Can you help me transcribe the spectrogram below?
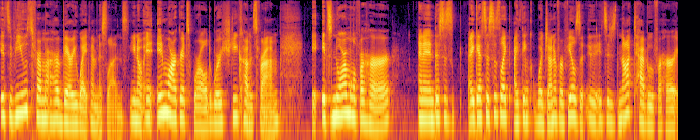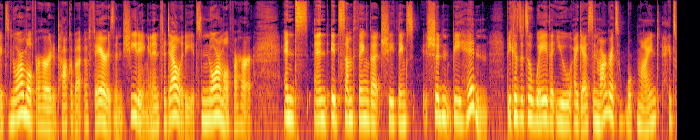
it's views from her very white feminist lens. You know in, in margaret's world where she comes from it, it's normal for her. And, and this is i guess this is like i think what jennifer feels it is not taboo for her. It's normal for her to talk about affairs and cheating and infidelity. It's normal for her and and it's something that she thinks shouldn't be hidden because it's a way that you i guess in margaret's mind it's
